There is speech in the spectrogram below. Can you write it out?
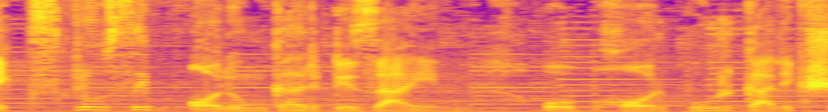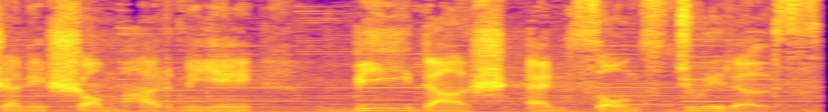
এক্সক্লুসিভ অলংকার ডিজাইন ও ভরপুর কালেকশনের সম্ভার নিয়ে B Das and sons jewellers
